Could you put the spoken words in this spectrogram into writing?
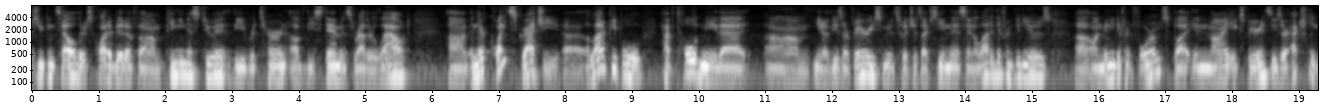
As you can tell, there's quite a bit of um, pinginess to it. The return of the stem is rather loud, um, and they're quite scratchy. Uh, a lot of people have told me that um, you know these are very smooth switches. I've seen this in a lot of different videos uh, on many different forums, but in my experience, these are actually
